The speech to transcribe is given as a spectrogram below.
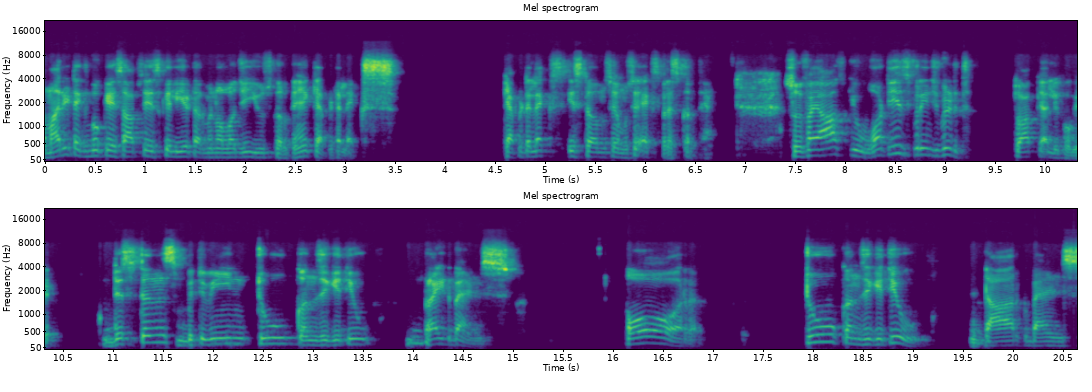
हमारी टेक्स्ट बुक के हिसाब से इसके लिए टर्मिनोलॉजी यूज़ करते हैं कैपिटल एक्स कैपिटल एक्स इस टर्म से हम उसे एक्सप्रेस करते हैं। So if I ask you what is fringe width तो आप क्या लिखोगे? Distance between two consecutive bright bands और टू कंजिक्यूटिव डार्क बैंड्स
